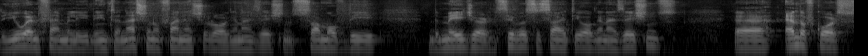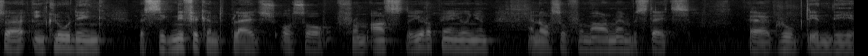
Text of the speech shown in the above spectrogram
the UN family, the international financial organizations, some of the, the major civil society organizations, uh, and of course, uh, including a significant pledge also from us, the European Union, and also from our member states uh, grouped in the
